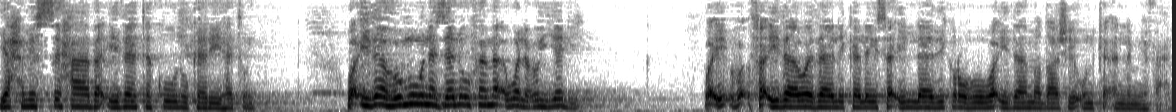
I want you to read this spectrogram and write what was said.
يحمي الصحاب إذا تكون كريهة. وإذا هم نزلوا فمأوى العيل. فإذا وذلك ليس إلا ذكره وإذا مضى شيء كأن لم يفعل.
